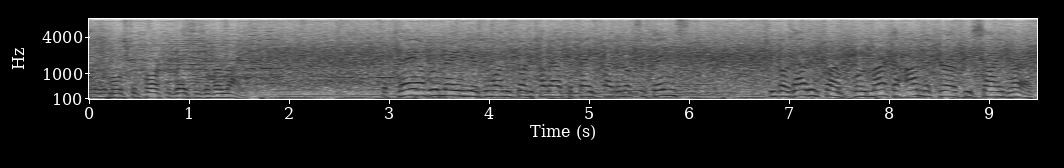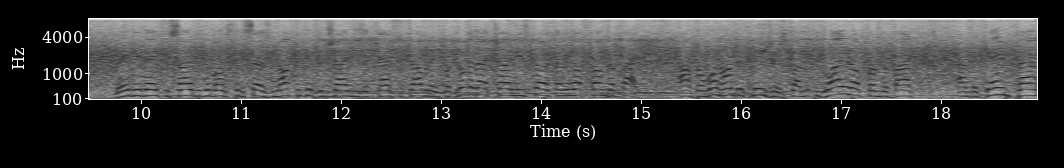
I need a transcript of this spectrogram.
one of the most important races of her life. Beclea of Romania is the one who's going to cut out the pace by the looks of things. She goes out in front, Boulmerka on the curb beside her. Maybe they've decided amongst themselves not to give the Chinese a chance to dominate, but look at that Chinese girl coming up from the back. After 100 metres, gone right up from the back, and the game plan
